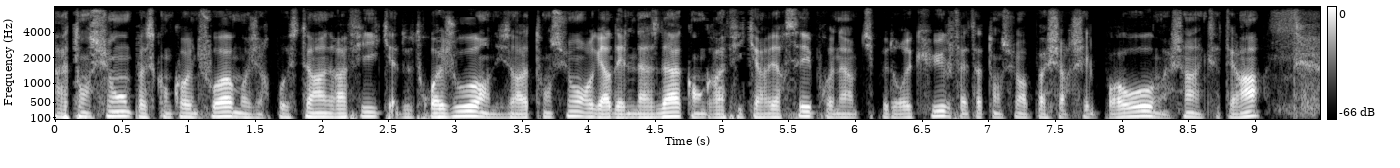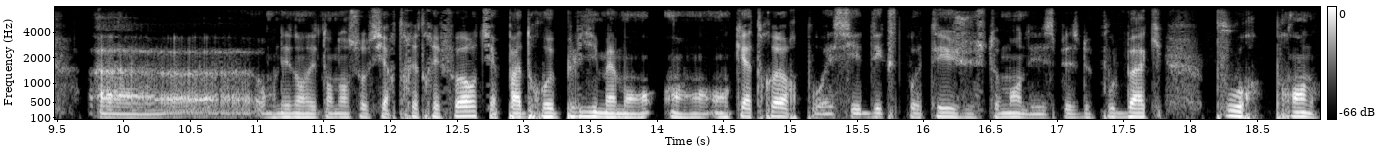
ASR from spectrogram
attention, parce qu'encore une fois, moi j'ai reposté un graphique il y a 2-3 jours en disant attention, regardez le Nasdaq en graphique inversé, prenez un petit peu de recul, faites attention à pas chercher le poids haut, machin, etc. Euh, on est dans des tendances haussières très très fortes, il n'y a pas de repli même en, 4 heures pour essayer d'exploiter justement des espèces de pullback pour prendre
